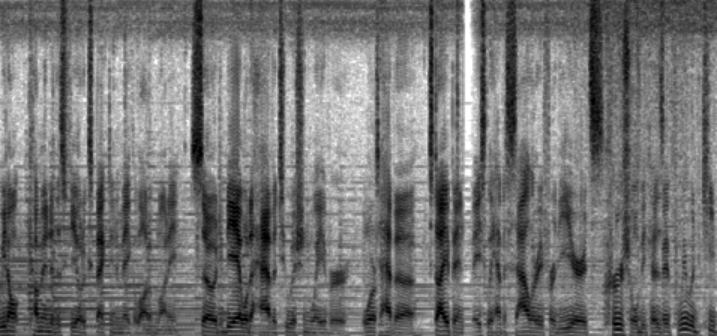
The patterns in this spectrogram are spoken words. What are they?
We don't come into this field expecting to make a lot of money. So to be able to have a tuition waiver or to have a stipend, basically have a salary for the year, it's crucial because if we would keep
